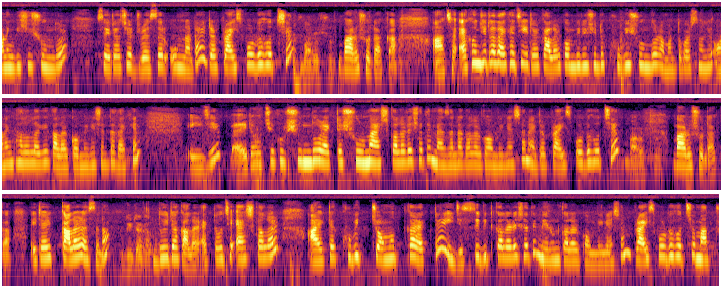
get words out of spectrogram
অনেক বেশি সুন্দর। সো এটা হচ্ছে ড্রেসের ওড়নাটা এটার প্রাইস পড়বে হচ্ছে বারোশো। বারোশো টাকা। আচ্ছা এখন যেটা দেখাচ্ছি এটার কালার কম্বিনেশনটা খুবই সুন্দর আমার তো পার্সোনালি অনেক ভালো লাগে কালার কম্বিনেশনটা দেখেন। এই যে এটা হচ্ছে খুব সুন্দর একটা সুরমা অ্যাশ কালারের সাথে ম্যাজেন্ডা কালার কম্বিনেশন এটার প্রাইস পড়বে হচ্ছে বারোশো। টাকা। এটার কালার আছে না? দুইটা কালার দুইটা কালার একটা হচ্ছে অ্যাশ কালার আর একটা খুবই চমৎকার একটা এই যে সিভিট কালারের সাথে মেরুন কালার কম্বিনেশন প্রাইস পড়বে হচ্ছে মাত্র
